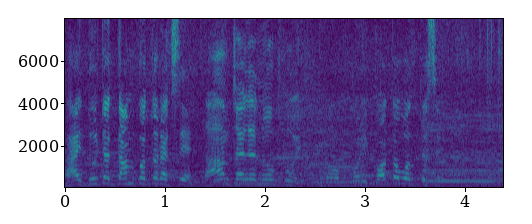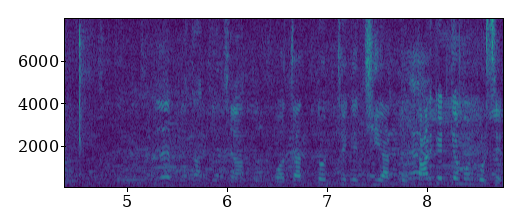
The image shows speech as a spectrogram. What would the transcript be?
ভাই দুইটার দাম কত রাখছে? দাম চাইলে নব্বই। নব্বই কত বলতেছে? পঁচাত্তর থেকে ছিয়াত্তর। টার্গেট কেমন করছেন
